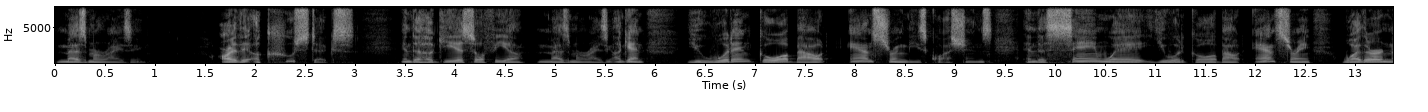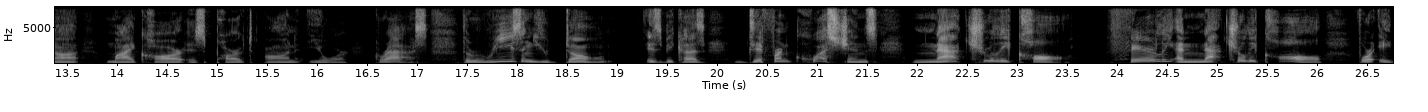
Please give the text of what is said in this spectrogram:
mesmerizing? Are the acoustics in the Hagia Sophia mesmerizing? Again, you wouldn't go about answering these questions in the same way you would go about answering whether or not my car is parked on your grass. The reason you don't is because different questions naturally call, fairly and naturally call for a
